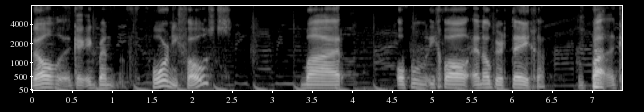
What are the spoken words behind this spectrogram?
wel, kijk, ik ben voor niveaus. Maar op in ieder geval en ook weer tegen. Kijk,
